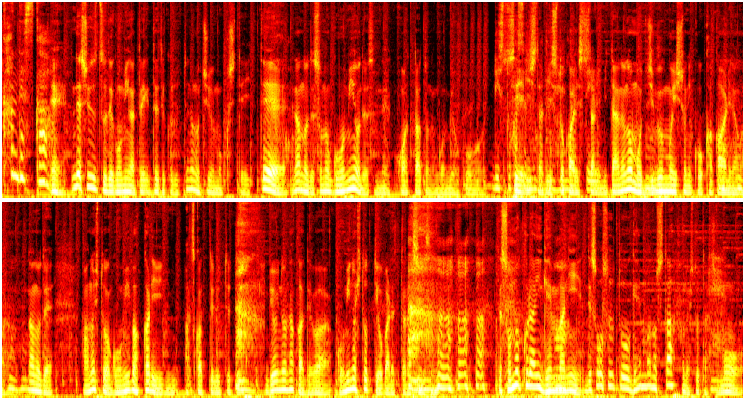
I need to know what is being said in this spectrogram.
間ですか。ええ、で手術でゴミが出てくるっていうのも注目していてなのでそのゴミをですね終わった後のゴミをこう整理したりリスト化したりみたいなのも自分も一緒にこう関わりながら、なのであの人はゴミばっかり扱ってるって言って病院の中ではゴミの人って呼ばれてたらしいんですね。でそのくらい現場にでそうすると現場のスタッフの人たちも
